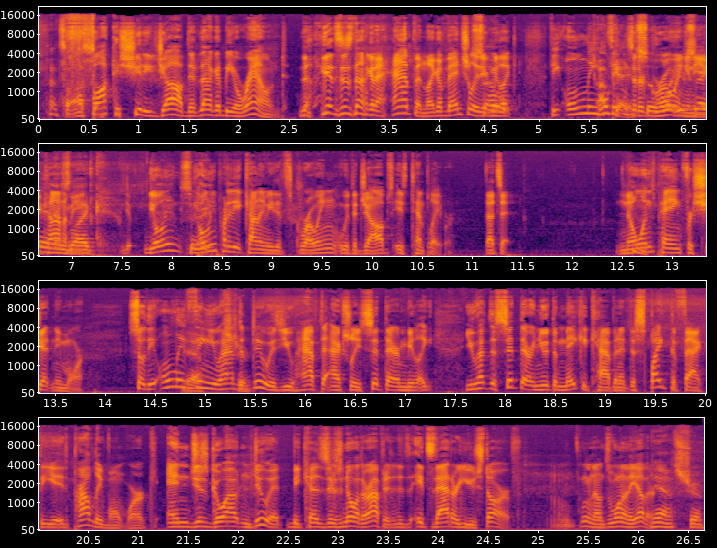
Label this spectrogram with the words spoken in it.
That's awesome. Fuck a shitty job. They're not going to be around. this is not going to happen. Like eventually, they're going to be like the only Okay, things that are so growing in the economy. like- the- only so the only part of the economy that's growing with the jobs is temp labor. That's it. No one's paying for shit anymore. So the only Hmm. Yeah, thing you have to do is you have to actually sit there and be like, you have to sit there and you have to make a cabinet, despite the fact that you, it probably won't work, and just go out and do it because there's no other option. It's, it's that or you starve. You know, it's one or the other. Yeah, it's true.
